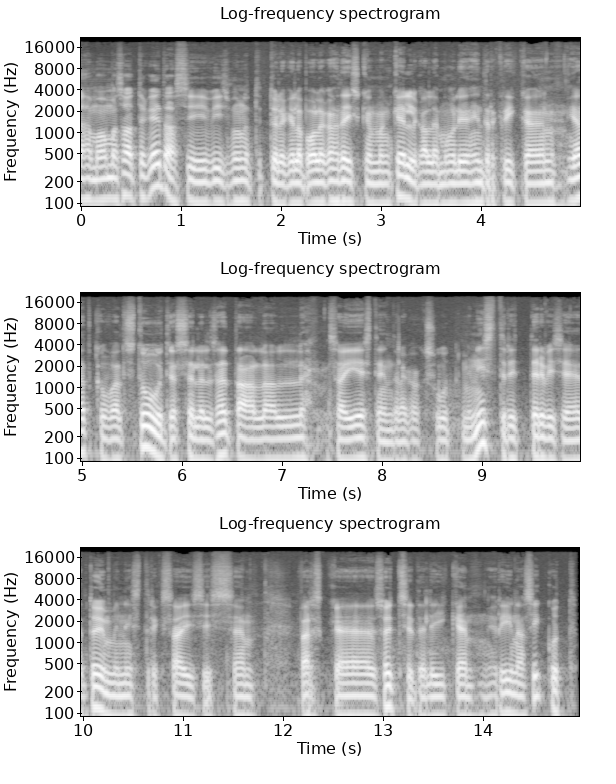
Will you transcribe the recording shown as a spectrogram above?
Läheme oma saatega edasi, viis minutit üle kella poole kaheteistkümne on kell, Kalle Muuli ja Hindrek Riika on jätkuvalt stuudios. sellel nädalal sai Eesti endale kaks uut ministrit, tervise- ja tööministriks sai siis äh, värske sotside liige Riina Sikkut.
